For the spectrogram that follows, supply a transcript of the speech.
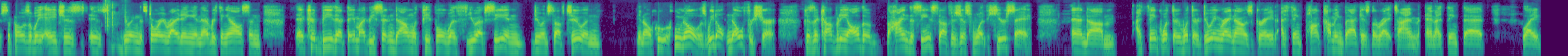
supposedly H is is doing the story writing and everything else, and it could be that they might be sitting down with people with UFC and doing stuff too. And you know, who who knows? We don't know for sure because the company, all the behind the scenes stuff is just what hearsay. And um, I think what they're what they're doing right now is great. I think Punk coming back is the right time, and I think that like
